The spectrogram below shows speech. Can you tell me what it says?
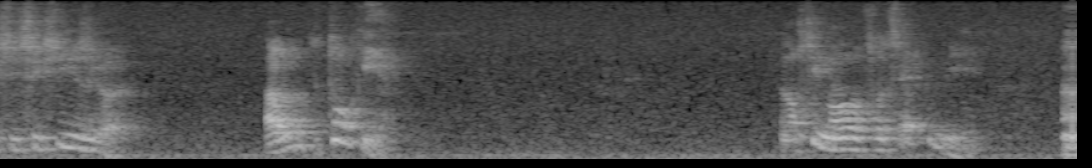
66 years ago. I went to Tokyo. And I've seen all of what's happening here.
